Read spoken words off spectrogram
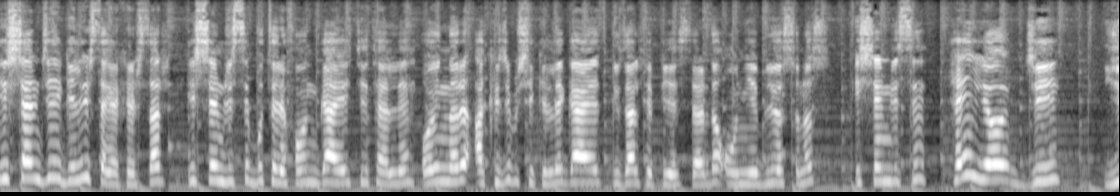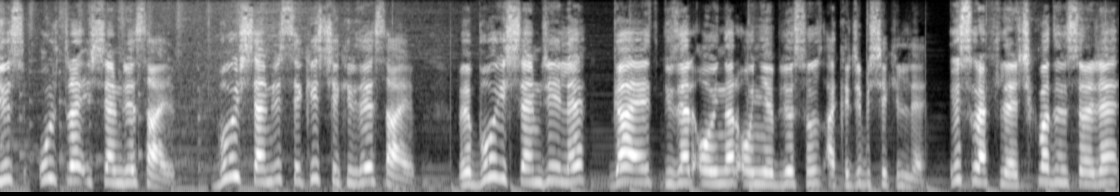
İşlemciye gelirsek arkadaşlar, işlemcisi bu telefonun gayet yeterli. Oyunları akıcı bir şekilde gayet güzel FPS'lerde oynayabiliyorsunuz. İşlemcisi Helio G100 Ultra işlemciye sahip. Bu işlemci 8 çekirdeğe sahip. Ve bu işlemci ile gayet güzel oyunlar oynayabiliyorsunuz akıcı bir şekilde. Üst grafiklere çıkmadığınız sürece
